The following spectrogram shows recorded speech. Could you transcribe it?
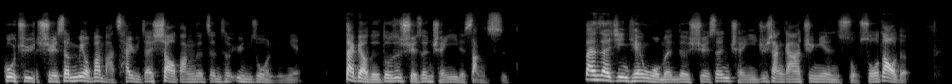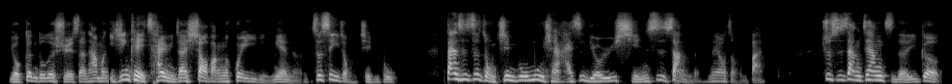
过去学生没有办法参与在校方的政策运作里面，代表的都是学生权益的丧失。但在今天，我们的学生权益就像刚刚俊彦所说到的，有更多的学生他们已经可以参与在校方的会议里面了，这是一种进步。但是这种进步目前还是流于形式上的，那要怎么办？就是让这样子的一个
